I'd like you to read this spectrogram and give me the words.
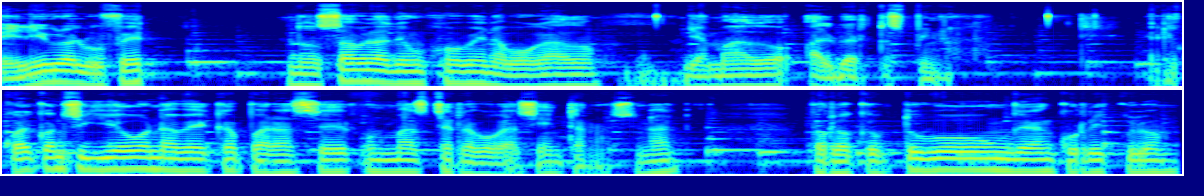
El libro El Buffet nos habla de un joven abogado llamado Alberto Espinola el cual consiguió una beca para hacer un máster de abogacía internacional, por lo que obtuvo un gran currículum,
